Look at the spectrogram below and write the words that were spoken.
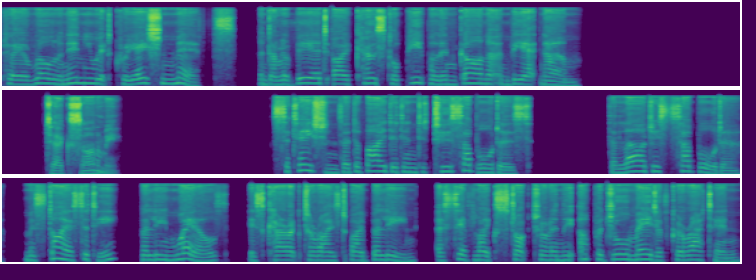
play a role in Inuit creation myths, and are revered by coastal people in Ghana and Vietnam. Taxonomy Cetaceans are divided into two suborders. The largest suborder, Mysticeti, baleen whales, is characterized by baleen, a sieve-like structure in the upper jaw made of keratin,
